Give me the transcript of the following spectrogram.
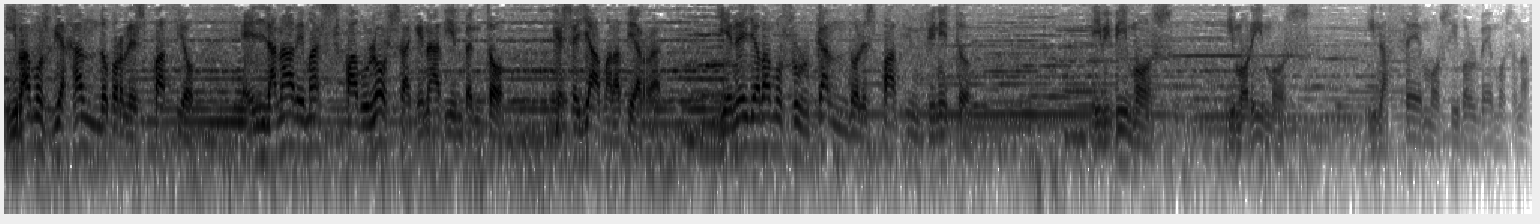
y vamos viajando por el espacio en la nave más fabulosa que nadie inventó, que se llama la Tierra. Y en ella vamos surcando el espacio infinito. Y vivimos y morimos y nacemos y volvemos a nacer.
